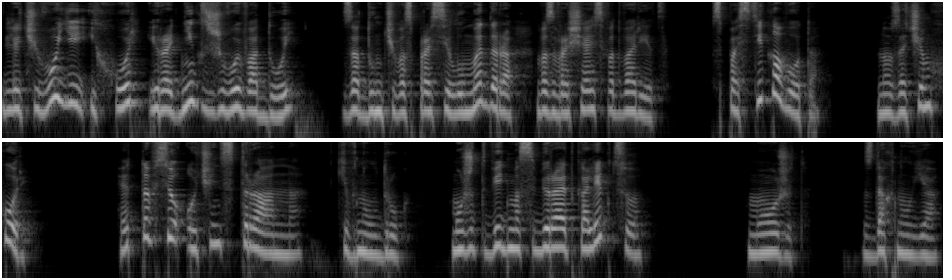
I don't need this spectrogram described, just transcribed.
Для чего ей и хорь, и родник с живой водой? Задумчиво спросил у Меддера, возвращаясь во дворец. Спасти кого-то? Но зачем хорь? «Это все очень странно», – кивнул друг. «Может, ведьма собирает коллекцию?» «Может», – вздохнул я.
